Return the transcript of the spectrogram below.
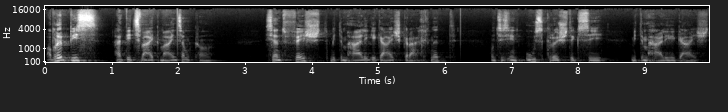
Aber etwas haben die zwei gemeinsam gehabt. Sie haben fest mit dem Heiligen Geist gerechnet und sie sind ausgerüstet mit dem Heiligen Geist.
